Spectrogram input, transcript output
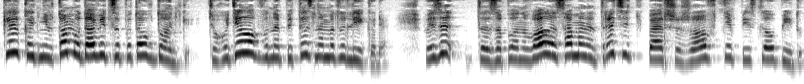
Кілька днів тому Давід запитав доньки, чи хотіла б вона піти з ними до лікаря. Візит запланували саме на 31 жовтня після обіду,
